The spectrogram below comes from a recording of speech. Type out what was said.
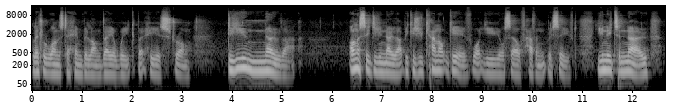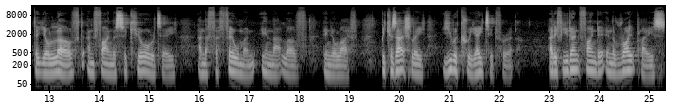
Little ones to him belong. They are weak, but he is strong. Do you know that? Honestly, do you know that? Because you cannot give what you yourself haven't received. You need to know that you're loved and find the security and the fulfillment in that love in your life. Because actually, you were created for it. And if you don't find it in the right place,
